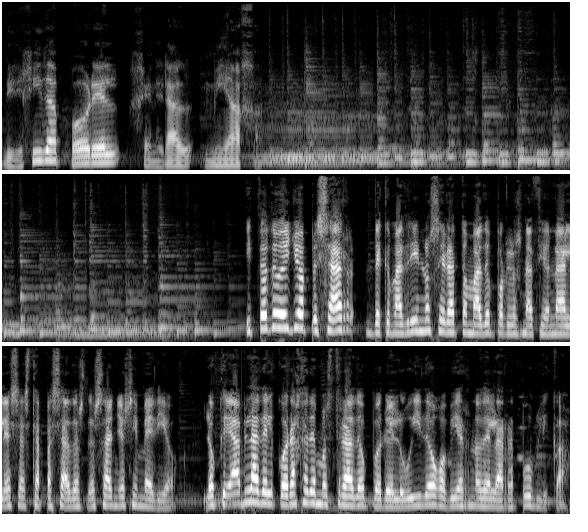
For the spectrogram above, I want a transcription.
dirigida por el general Miaja. Y todo ello a pesar de que Madrid no será tomado por los nacionales hasta pasados dos años y medio, lo que habla del coraje demostrado por el huido gobierno de la República,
